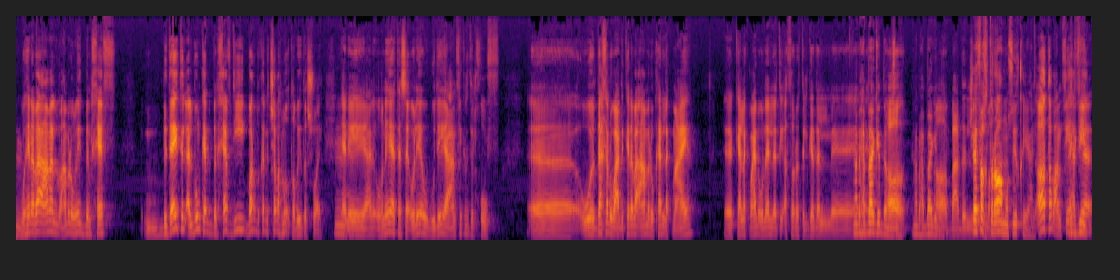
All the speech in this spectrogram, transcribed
وهنا بقى عمل عملوا أغنية بنخاف. بداية الألبوم كانت بنخاف دي برضو كانت شبه نقطة بيضة شوية. يعني يعني أغنية تساؤلية وجودية عن فكرة الخوف. آه ودخلوا بعد كده بقى عملوا كان لك معايا. آه كان لك معايا الأغنية التي أثارت الجدل. آه أنا بحبها جدا آه. أنا بحبها جدا. آه بعد شايفها. اختراع موسيقي يعني. آه طبعا. فيها تجديد. فيها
